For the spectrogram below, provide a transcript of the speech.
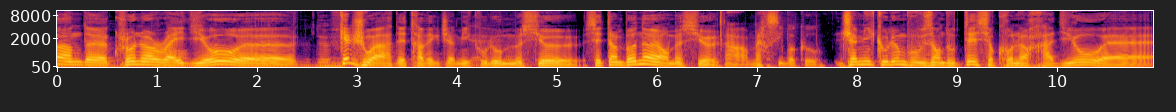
on the Chrono Radio. Euh, quelle joie d'être avec Jamie Cullum, monsieur. C'est un bonheur, monsieur. Ah, merci beaucoup. Jamie Cullum, vous vous en doutez, sur Chrono Radio, euh,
